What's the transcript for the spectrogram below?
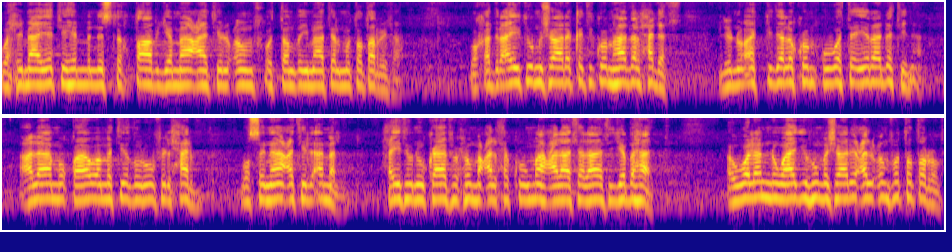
وحمايتهم من استقطاب جماعات العنف والتنظيمات المتطرفة. وقد رأيت مشاركتكم هذا الحدث لنؤكد لكم قوة إرادتنا على مقاومة ظروف الحرب وصناعة الأمل حيث نكافح مع الحكومة على ثلاث جبهات اولا نواجه مشاريع العنف والتطرف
